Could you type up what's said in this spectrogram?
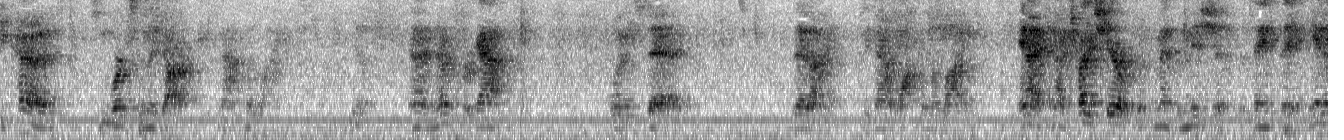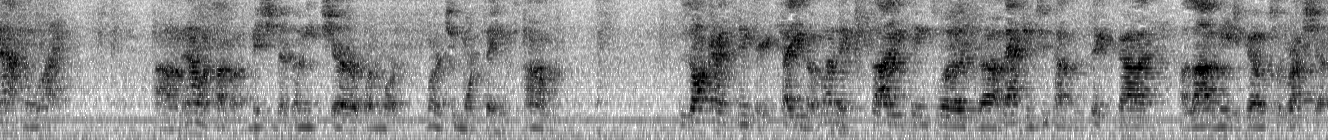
Because he works in the dark, not in the light. And I never forgot what he said, that I could now walk in the light. And I, and I try to share it with them at the mission, the same thing, get it out in the light. Um, and I want to talk about the mission, but let me share one more, one or two more things. Um, there's all kinds of things I could tell you, but one of the exciting things was uh, back in 2006, God allowed me to go to Russia.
